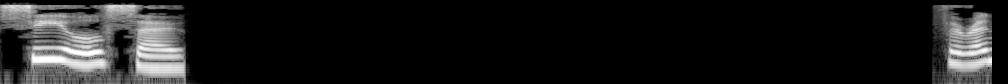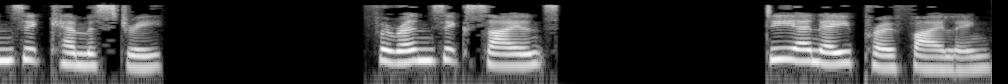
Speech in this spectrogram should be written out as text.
See also Forensic chemistry Forensic science DNA profiling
